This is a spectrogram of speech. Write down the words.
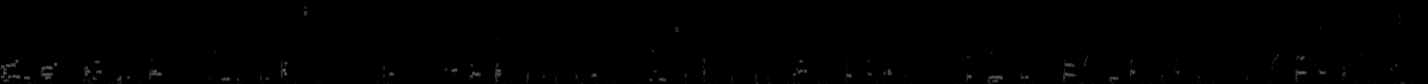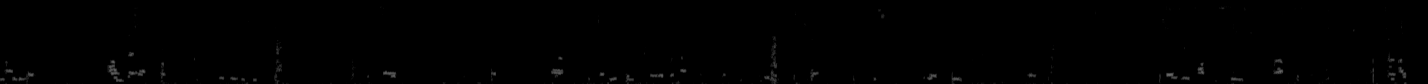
holy voice from a deep depth breathes in the heart. Also, functions of the people, and the functions of the self, the perfection, the truth is the forward to the perfection. I felt that for the first Monday, Sunday, I felt that for the first Monday, I felt that for the first Monday,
